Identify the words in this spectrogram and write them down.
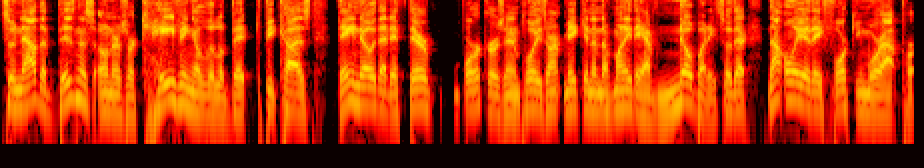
So now the business owners are caving a little bit because they know that if their workers and employees aren't making enough money, they have nobody. So they're not only are they forking more out per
